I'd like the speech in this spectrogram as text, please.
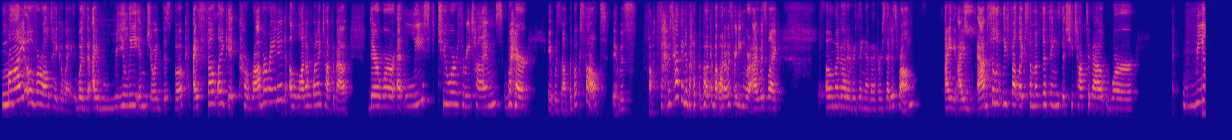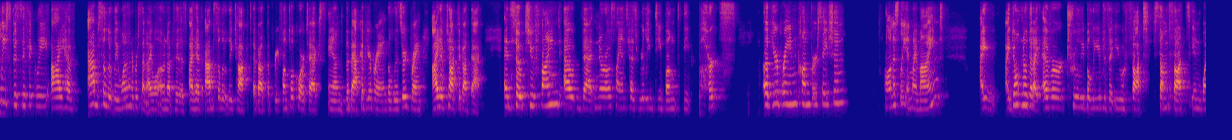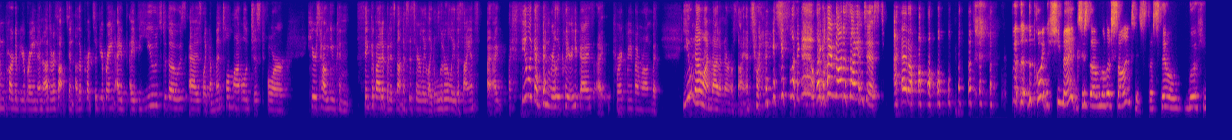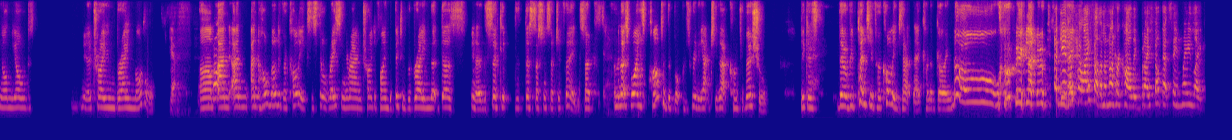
my overall takeaway was that I really enjoyed this book. I felt like it corroborated a lot of what I talk about. There were at least two or three times where it was not the book's fault. It was thoughts I was having about the book, about what I was reading, where I was like, oh my God, everything I've ever said is wrong. I, I absolutely felt like some of the things that she talked about were really specifically, I have absolutely 100% i will own up to this. I have absolutely talked about the prefrontal cortex and the back of your brain the lizard brain. I have talked about that. And so to find out that neuroscience has really debunked the parts of your brain conversation honestly in my mind I I don't know that I ever truly believed that you thought some thoughts in one part of your brain and other thoughts in other parts of your brain. I've I've used those as like a mental model just for here's how you can think about it, but it's not necessarily like literally the science. I I, I feel like I've been really clear, you guys. I, correct me if I'm wrong, but you know I'm not a neuroscience, right? like like I'm not a scientist at all. but the, the point that she makes is that a lot of scientists are still working on the old you know triune brain model. Yes. Um, well, and and and a whole load of her colleagues are still racing around trying to find the bit of the brain that does you know the circuit that does such and such a thing. So I mean that's why it's part of the book was really actually that controversial, because there will be plenty of her colleagues out there kind of going no. you know, Again, that's how I felt, and I'm not her colleague, but I felt that same way. Like,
